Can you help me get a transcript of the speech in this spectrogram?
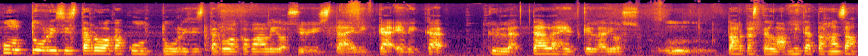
kulttuurisista ruokakulttuurisista ruokavaliosyistä. Eli kyllä tällä hetkellä, jos tarkastellaan mitä tahansa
